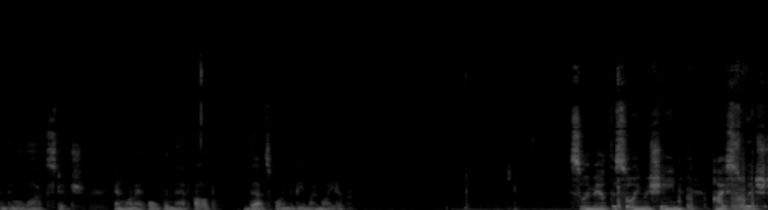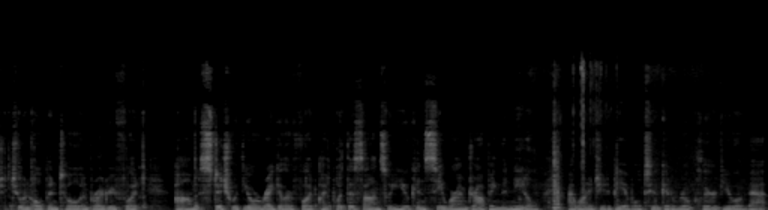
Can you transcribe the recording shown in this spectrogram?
and do a lock stitch. And when I open that up, that's going to be my miter. So I'm at the sewing machine. I switched to an open toe embroidery foot. Um, stitch with your regular foot. I put this on so you can see where I'm dropping the needle. I wanted you to be able to get a real clear view of that.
